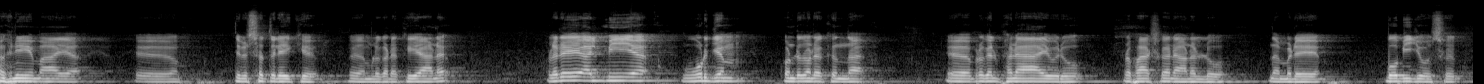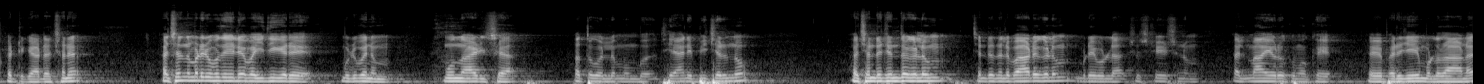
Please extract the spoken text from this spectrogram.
മഹനീയമായ ദിവസത്തിലേക്ക് നമ്മൾ കടക്കുകയാണ്. വളരെ ആത്മീയ ഊർജം കൊണ്ടു നടക്കുന്ന പ്രഗത്ഭനായ ഒരു പ്രഭാഷകനാണല്ലോ നമ്മുടെ ബോബി ജോസ് കെട്ടിക്കാട് അച്ഛന്. അച്ഛൻ നമ്മുടെ രൂപതയിലെ വൈദികരെ മുഴുവനും മൂന്നാഴ്ച പത്ത് കൊല്ലം മുമ്പ് ധ്യാനിപ്പിച്ചിരുന്നു. അച്ഛന്റെ ചിന്തകളും അച്ഛന്റെ നിലപാടുകളും ഇവിടെയുള്ള സിസ്റ്റേഴ്സിനും അൽമായർക്കുമൊക്കെ പരിചയമുള്ളതാണ്.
